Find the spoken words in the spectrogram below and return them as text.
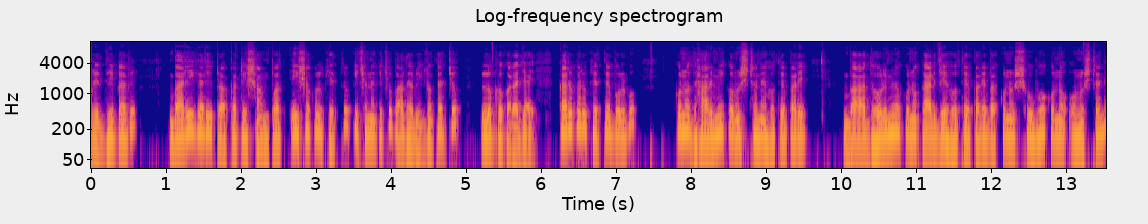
বৃদ্ধি পাবে। বাড়ি, গাড়ি প্রপার্টি সম্পদ এই সকল ক্ষেত্রেও কিছু না কিছু বাধা বিঘ্নতার যোগ লক্ষ্য করা যায়। কারও কারও ক্ষেত্রে বলব, কোনো ধার্মিক অনুষ্ঠানে হতে পারে বা ধর্মীয় কোনো কার্যে হতে পারে বা কোনো শুভ কোনো অনুষ্ঠানে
